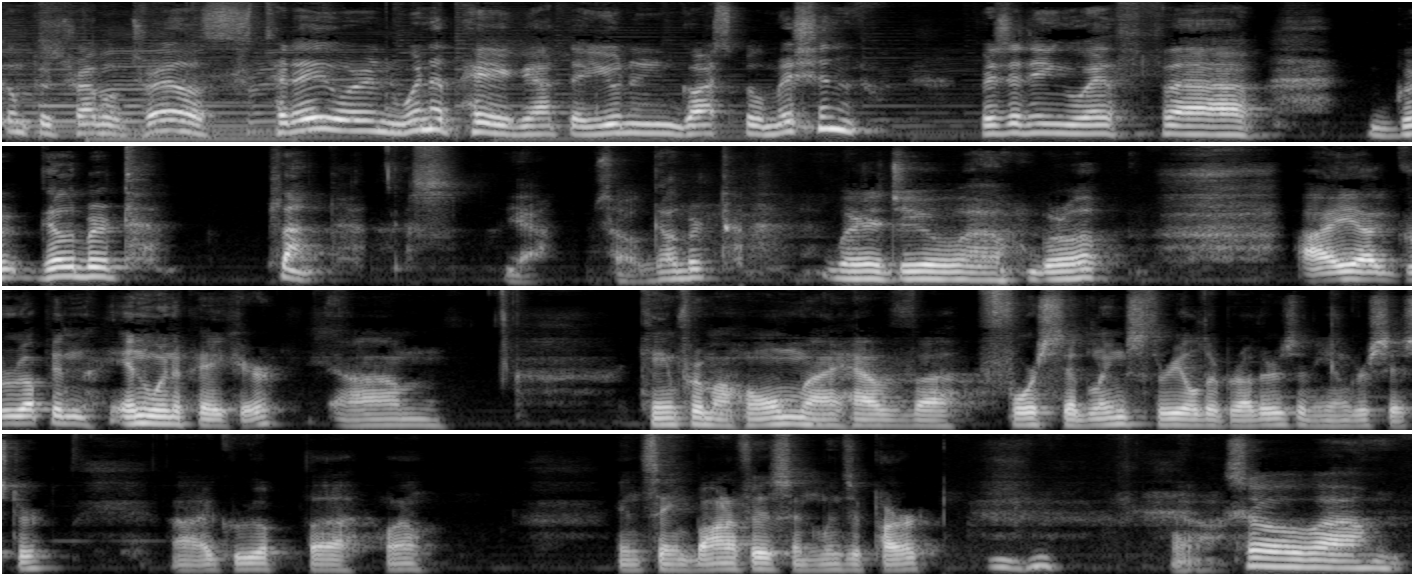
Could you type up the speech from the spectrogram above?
welcome to Tribal Trails. Today we're in Winnipeg at the Union Gospel Mission, visiting with uh, G- Gilbert Plante. Yes. Yeah. So, Gilbert, where did you uh, grow up? I uh, grew up in, in Winnipeg here. Um, came from a home. I have uh, four siblings, three older brothers and a younger sister. I grew up, uh, well, in St. Boniface and Windsor Park. Yeah. So, um,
